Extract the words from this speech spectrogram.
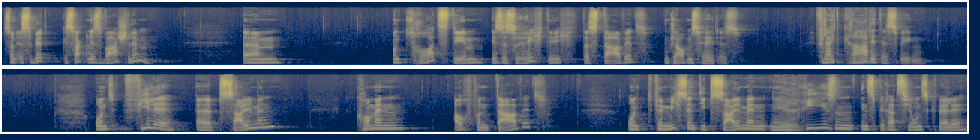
sondern es wird gesagt, und es war schlimm. Ähm, und trotzdem ist es richtig, dass David ein Glaubensheld ist. Vielleicht gerade deswegen. Und viele äh, Psalmen kommen auch von David und für mich sind die Psalmen eine riesen Inspirationsquelle,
